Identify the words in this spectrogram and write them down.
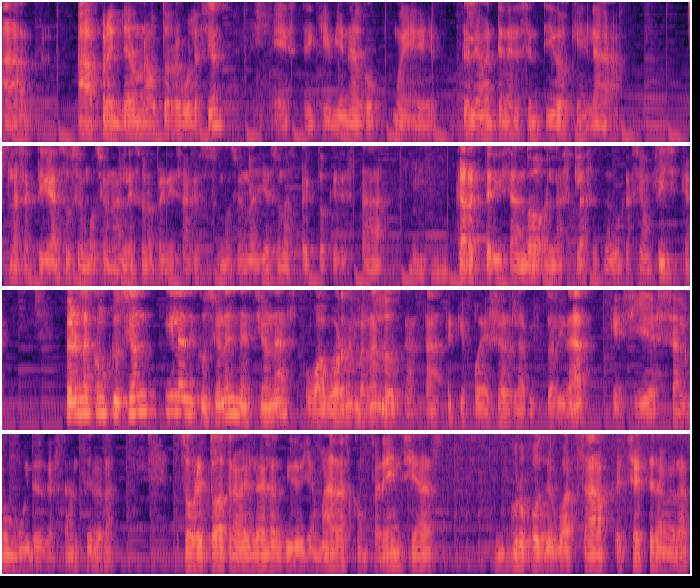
A, a aprender una autorregulación, este, que viene algo eh, relevante en ese sentido, que la, las actividades socioemocionales o el aprendizaje socioemocional ya es un aspecto que se está uh -huh. caracterizando en las clases de educación física. Pero en la conclusión y las discusiones mencionas o abordan, ¿verdad?, lo desgastante que puede ser la virtualidad, que sí es algo muy desgastante, ¿verdad? Sobre todo a través de las videollamadas, conferencias, grupos de WhatsApp, etcétera, ¿verdad?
